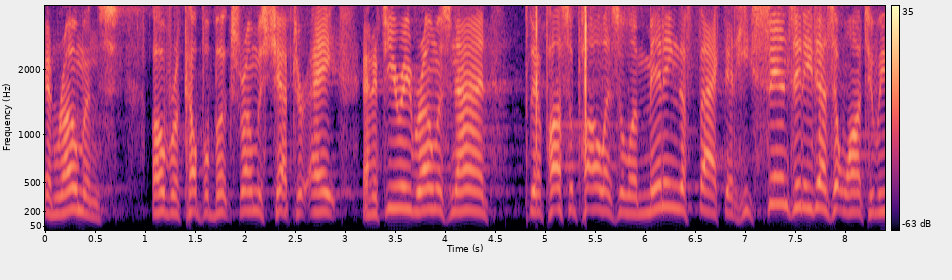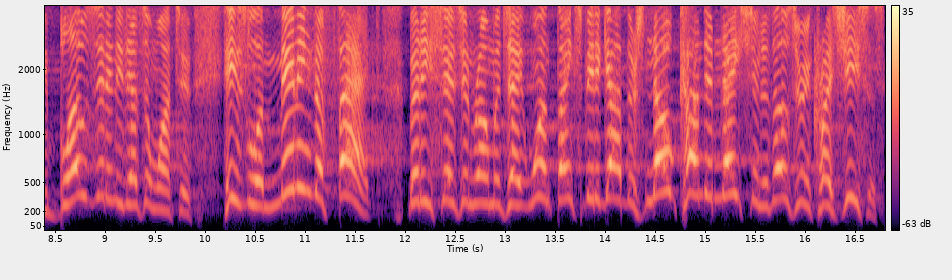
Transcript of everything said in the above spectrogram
In Romans, over a couple books, Romans chapter 8, and if you read Romans 9, the Apostle Paul is lamenting the fact that he sins and he doesn't want to. He blows it and he doesn't want to. He's lamenting the fact, but he says in Romans 8 1, thanks be to God, there's no condemnation to those who are in Christ Jesus.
